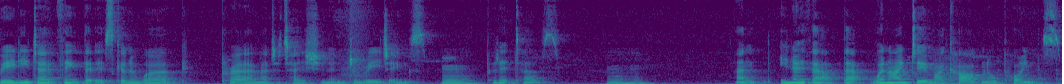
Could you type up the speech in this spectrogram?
really don't think that it's going to work prayer, meditation, and readings. Mm. But it does. hmm And you know that that when I do my cardinal points,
